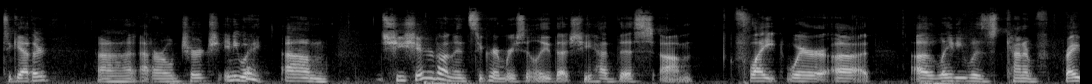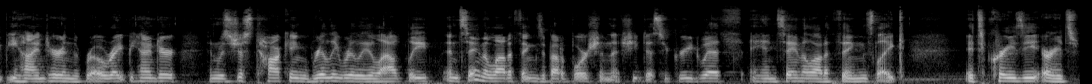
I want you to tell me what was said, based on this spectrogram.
together uh, at our old church. Anyway, um, she shared on Instagram recently that she had this um, flight where uh, a lady was kind of right behind her in the row right behind her and was just talking really, really loudly and saying a lot of things about abortion that she disagreed with and saying a lot of things like it's crazy or it's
